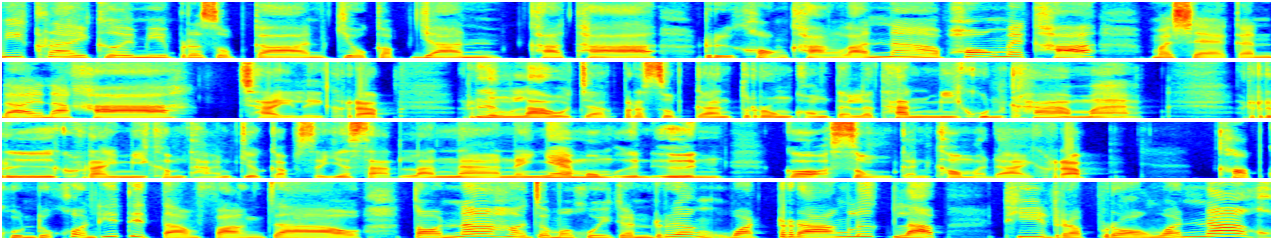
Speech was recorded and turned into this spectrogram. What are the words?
มีใครเคยมีประสบการณ์เกี่ยวกับยัน คาถา หรือของขลังล้านนาพ่องไหมคะ มาแชร์กันได้นะคะ ใช่เลยครับ เรื่องเล่าจากประสบการณ์ตรงของแต่ละท่านมีคุณค่ามาก หรือใครมีคำถามเกี่ยวกับศิลศาสตร์ล้านนาในแง่มุมอื่นๆ ก็ส่งกันเข้ามาได้ครับ ขอบคุณทุกคนที่ติดตามฟังเจ้า ตอนหน้าเราจะมาคุยกันเรื่องวัดร้างลึกลับ ที่รับรองว่าหน้าข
